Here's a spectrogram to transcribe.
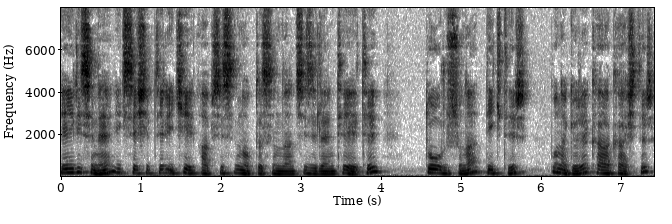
Eğrisine x eşittir 2 absisli noktasından çizilen teğeti doğrusuna diktir. Buna göre k kaçtır?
